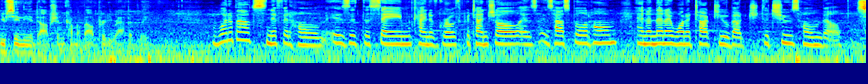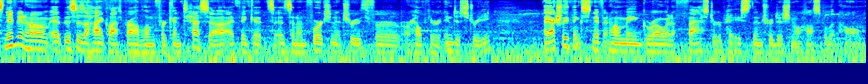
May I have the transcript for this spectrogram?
you've seen the adoption come about pretty rapidly. What about SNF at home? Is it the same kind of growth potential as, as hospital at home? And, and then I want to talk to you about the Choose Home bill. SNF at home, it, this is a high class problem for Contessa. I think it's, it's an unfortunate truth for our healthcare industry. I actually think SNF at home may grow at a faster pace than traditional hospital at home.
